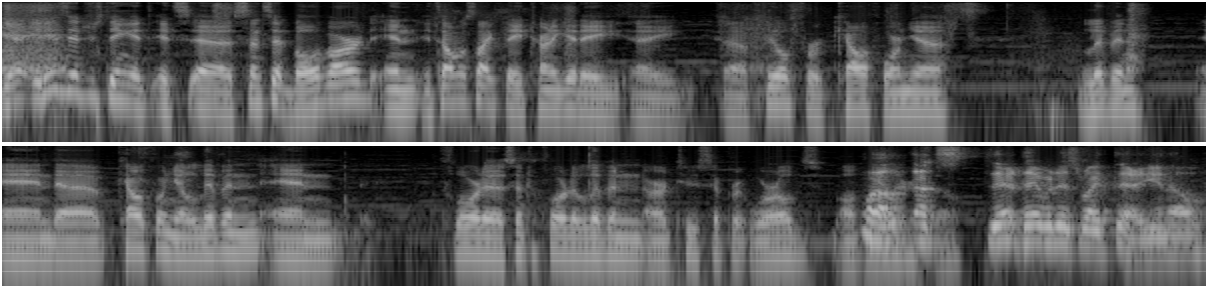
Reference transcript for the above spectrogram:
yeah, it is interesting. It, it's uh, Sunset Boulevard, and it's almost like they're trying to get a, a, uh feel for California living, and uh, California living and Florida, Central Florida living are two separate worlds altogether. Well, that's so. there. There it is, right there. You know,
